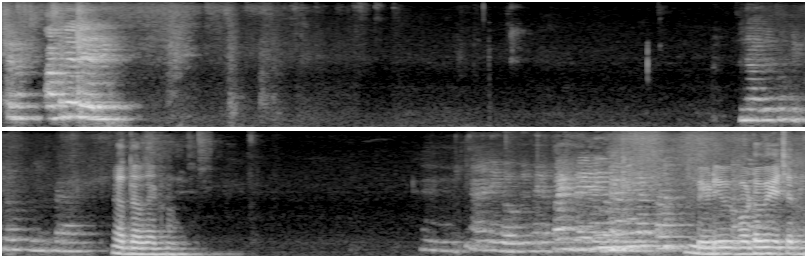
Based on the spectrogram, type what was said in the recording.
ਚਲੋ ਆਪਣੇ ਲੈ ਲਈ। ਨਾਲੇ ਤੋਂ ਕਿਤੋਂ ਪੜਾ ਇੱਧਰ ਦੇਖੋ ਹੂੰ ਆ ਨਹੀਂ ਹੋ ਗਈ ਮੇਰੇ ਪਾਸ ਵੀਡੀਓ ਵੀਡੀਓ ਵੀ ਫੋਟੋ ਵੀ ਖਿੱਚਦੀ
